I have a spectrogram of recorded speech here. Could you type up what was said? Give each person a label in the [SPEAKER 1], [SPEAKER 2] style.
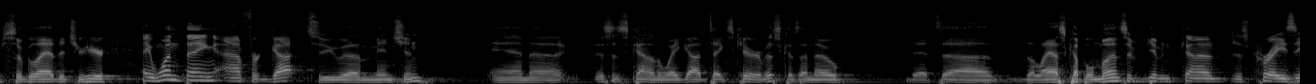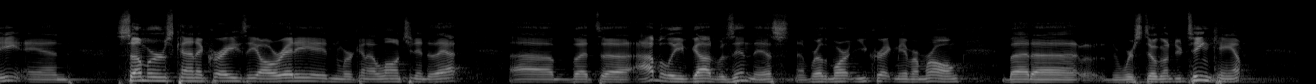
[SPEAKER 1] We're so glad that you're here. Hey, one thing I forgot to uh, mention, and uh, this is kind of the way God takes care of us, because I know that uh, the last couple of months have been kind of just crazy, and summer's kind of crazy already, and we're kind of launching into that. Uh, but uh, I believe God was in this. Now, Brother Martin, you correct me if I'm wrong, but uh, we're still going to do teen camp.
